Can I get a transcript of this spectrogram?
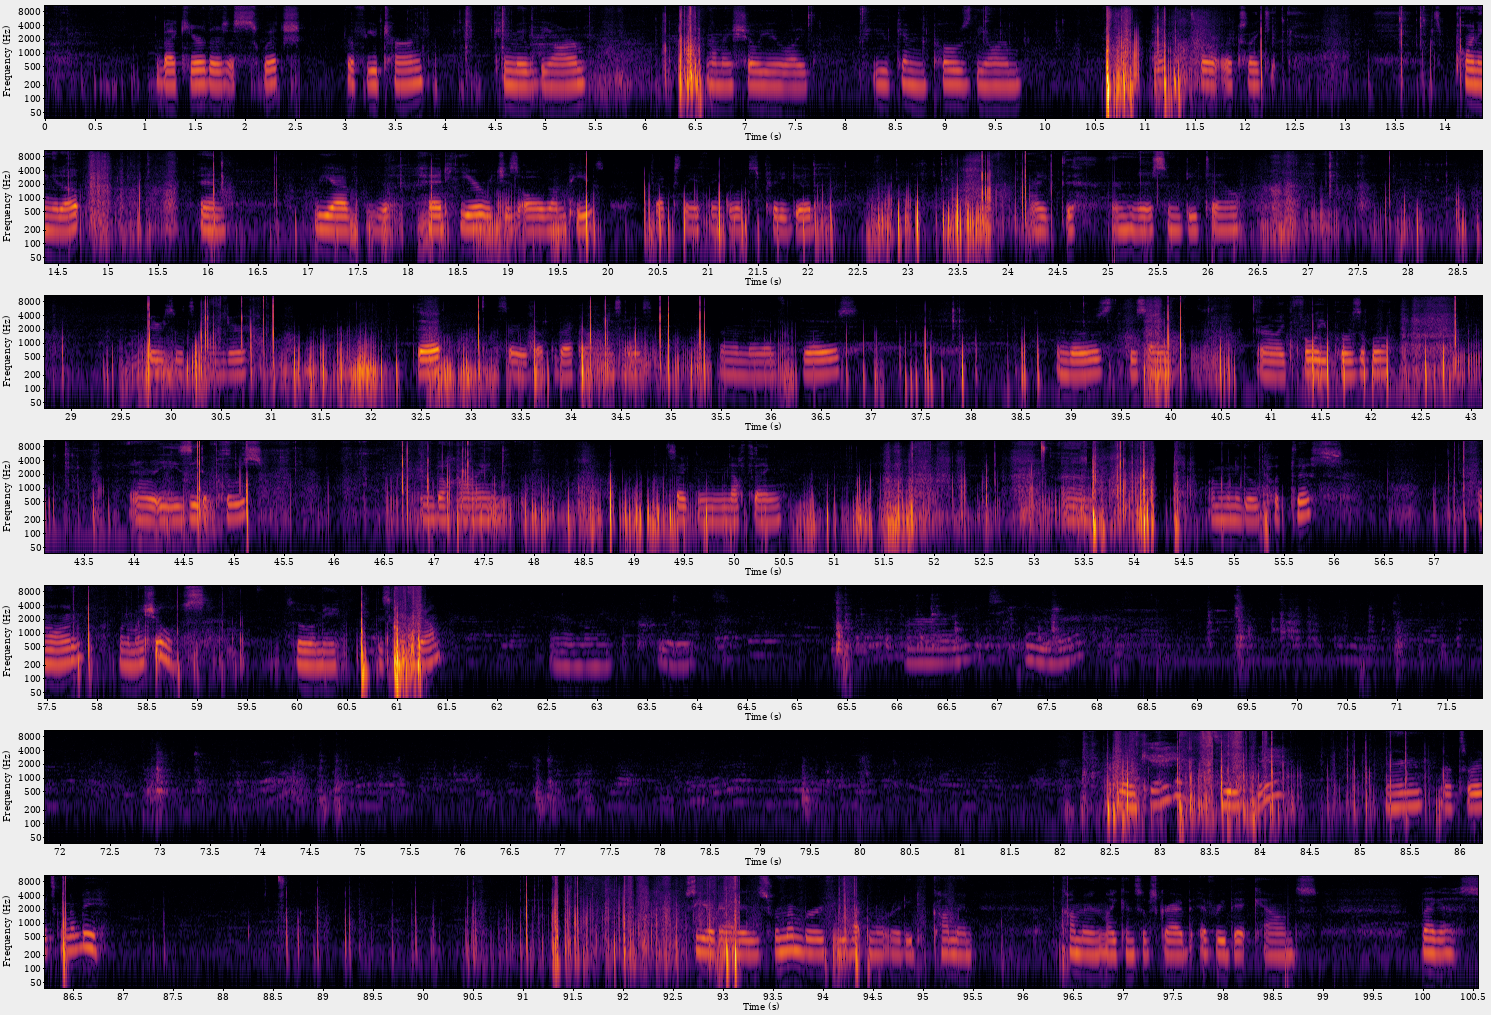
Back here there's a switch. If you turn, you can move the arm. Let me show you like you can pose the arm up so it looks like it's pointing it up. And we have the head here, which is all one piece. Which actually I think looks pretty good. Right, and there's some detail. There's what's under that. Sorry about the background noise, guys. Um, they have those and those. This one are like fully posable and easy to pose. And behind, it's like nothing. Um, I'm gonna go put this on one of my shelves. So let me put this camera down. And let me put it right here. Okay, see it there. And that's where it's gonna be. So yeah guys, remember if you haven't already to comment, comment, like, and subscribe. Every bit counts. Bye guys.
